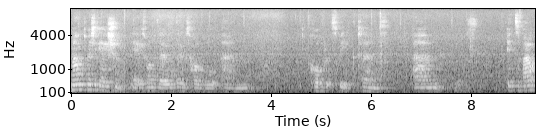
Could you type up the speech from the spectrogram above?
demand mitigation is one of those, those horrible um, corporate speak terms. Um, it's about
